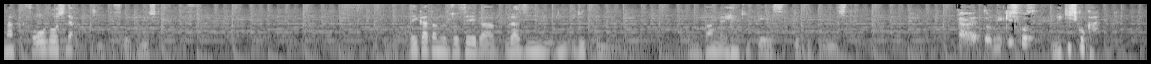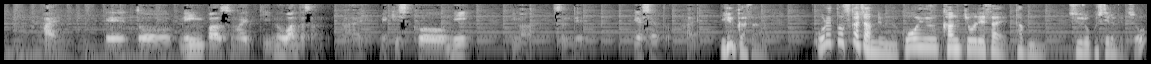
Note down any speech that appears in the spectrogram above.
なんか想像しながら聞いてすごい楽しかったです。相方の女性がブラジルにいるっていうのを、番外編聞いて知ってぶっ飛びました。あえっと、メキシコですね。メキシコか。はい。えっ、と、メインパーソナリティのワンダさんが、はい、メキシコに今住んでいらっしゃると。はい。っていうかさ、俺とスカちゃんのようなこういう環境でさえ多分収録してるわけでしょ？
